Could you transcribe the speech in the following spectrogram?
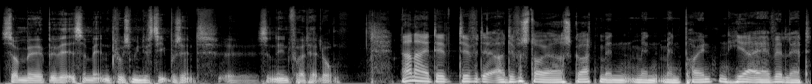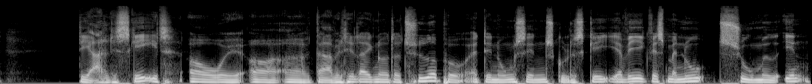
som øh, bevægede sig mellem plus minus 10 procent øh, sådan inden for et halvt år. Nej, nej, det, det, og det forstår jeg også godt, men, men, men pointen her er vel, at det er aldrig sket, og, øh, og, og der er vel heller ikke noget, der tyder på, at det nogensinde skulle ske. Jeg ved ikke, hvis man nu zoomede ind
